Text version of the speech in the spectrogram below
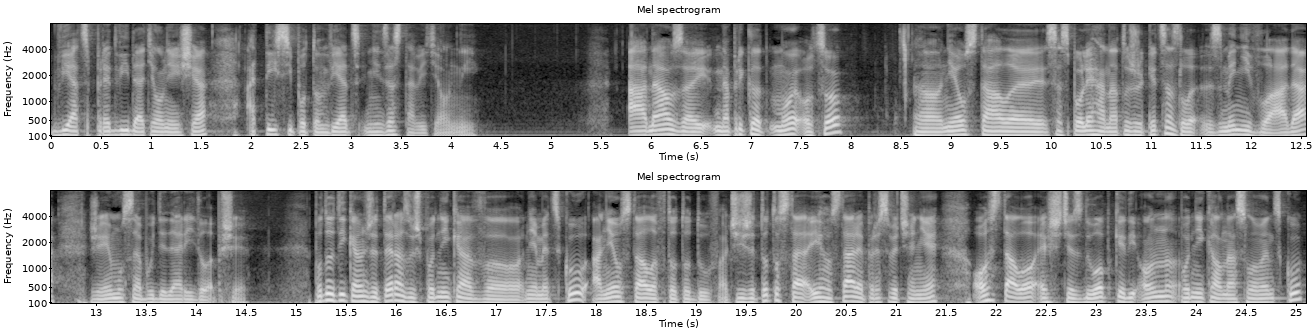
viac predvídateľnejšia a ty si potom viac nezastaviteľný. A naozaj, napríklad môj oco neustále sa spolieha na to, že keď sa zle, zmení vláda, že jemu sa bude dariť lepšie. Podotýkam, že teraz už podniká v Nemecku a neustále v toto dúfa. Čiže toto stá, jeho staré presvedčenie ostalo ešte z dôb, kedy on podnikal na Slovensku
